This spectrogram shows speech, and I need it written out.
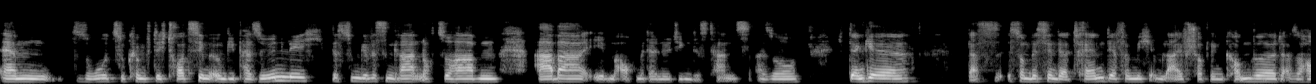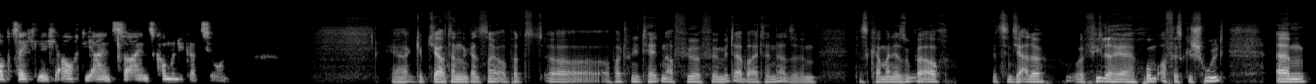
ähm, so zukünftig trotzdem irgendwie persönlich bis zu einem gewissen Grad noch zu haben, aber eben auch mit der nötigen Distanz. Also ich denke, das ist so ein bisschen der Trend, der für mich im Live-Shopping kommen wird, also hauptsächlich auch die 1 zu 1 Kommunikation. Ja, gibt ja auch dann ganz neue Opport äh, Opportunitäten auch für, für Mitarbeiter. Ne? Also das kann man ja super mhm. auch Jetzt sind ja alle oder viele Homeoffice geschult. Ähm,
